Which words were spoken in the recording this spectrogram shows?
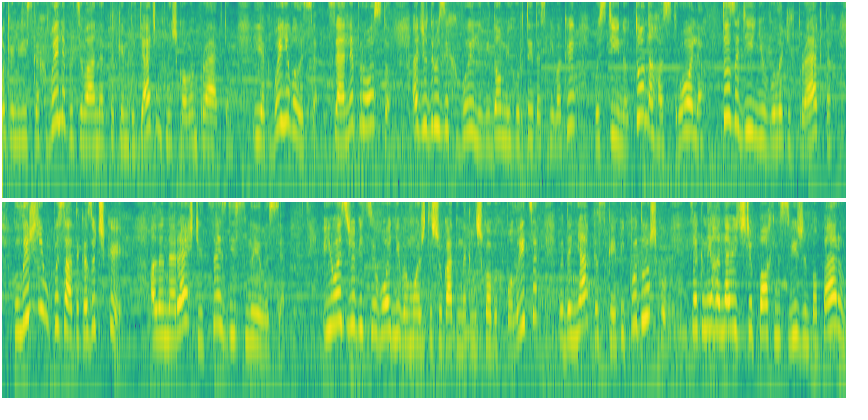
Роки львівська хвиля працювала над таким дитячим книжковим проектом. І як виявилося, це непросто. Адже друзі хвилі, відомі гурти та співаки постійно то на гастролях, то задіяні у великих проектах. Коли ж їм писати казочки? Але нарешті це здійснилося. І ось вже від сьогодні ви можете шукати на книжкових полицях видання казки під подушку. Ця книга навіть ще пахне свіжим папером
